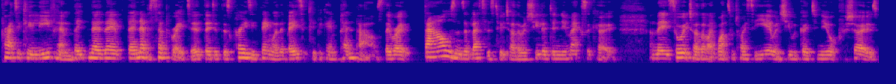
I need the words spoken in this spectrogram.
practically leave him. They no, they they never separated. They did this crazy thing where they basically became pen pals. They wrote thousands of letters to each other, and she lived in New Mexico, and they saw each other like once or twice a year when she would go to New York for shows.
